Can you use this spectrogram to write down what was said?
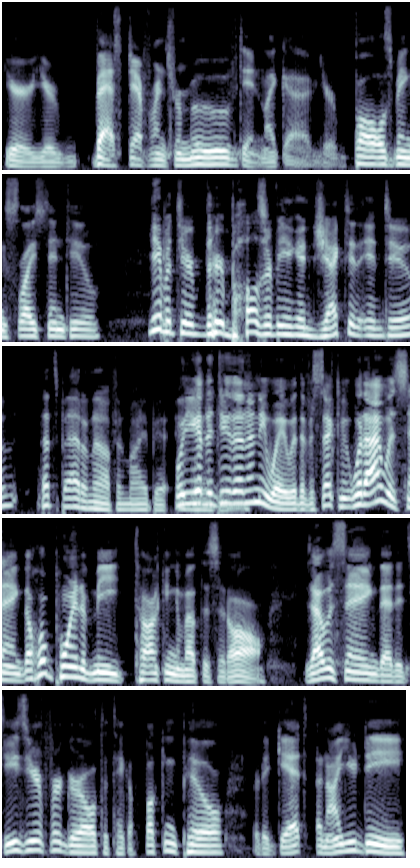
your your vas deferens removed and like uh, your balls being sliced into. yeah, but your their balls are being injected into. That's bad enough, in my opinion. Well, you got to do that anyway with a vasectomy. What I was saying, the whole point of me talking about this at all, is I was saying that it's easier for a girl to take a fucking pill or to get an IUD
